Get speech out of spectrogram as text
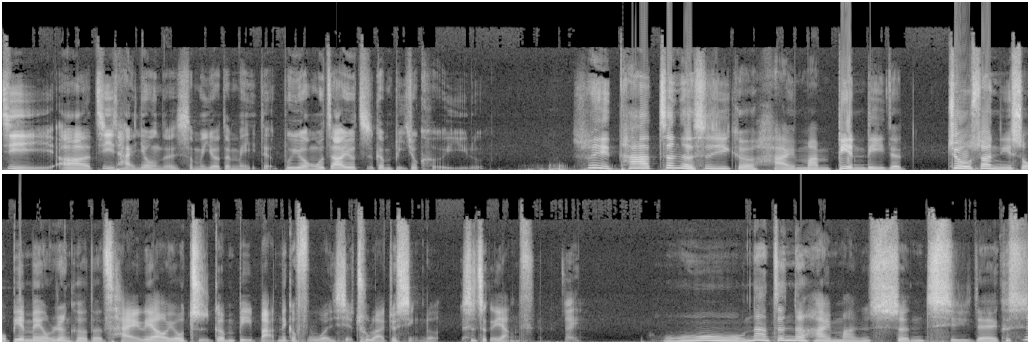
祭啊祭坛用的什么有的没的不用，我只要有纸跟笔就可以了。所以它真的是一个还蛮便利的，就算你手边没有任何的材料，有纸跟笔，把那个符文写出来就行了，是这个样子。对，哦，那真的还蛮神奇的。可是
